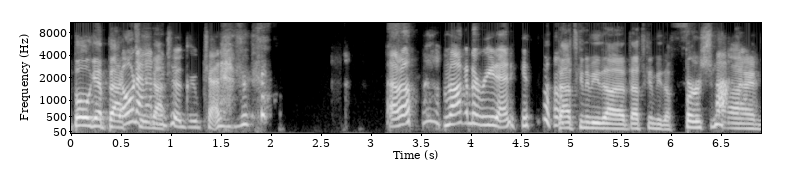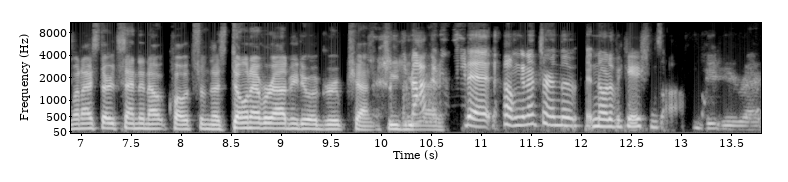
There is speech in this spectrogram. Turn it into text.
But we'll get back. Don't to add that. me to a group chat ever. I don't. I'm not gonna read any. Of them. That's gonna be the. That's gonna be the first line when I start sending out quotes from this. Don't ever add me to a group chat. GG I'm not gonna read it. I'm gonna turn the notifications off. GG Ray.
